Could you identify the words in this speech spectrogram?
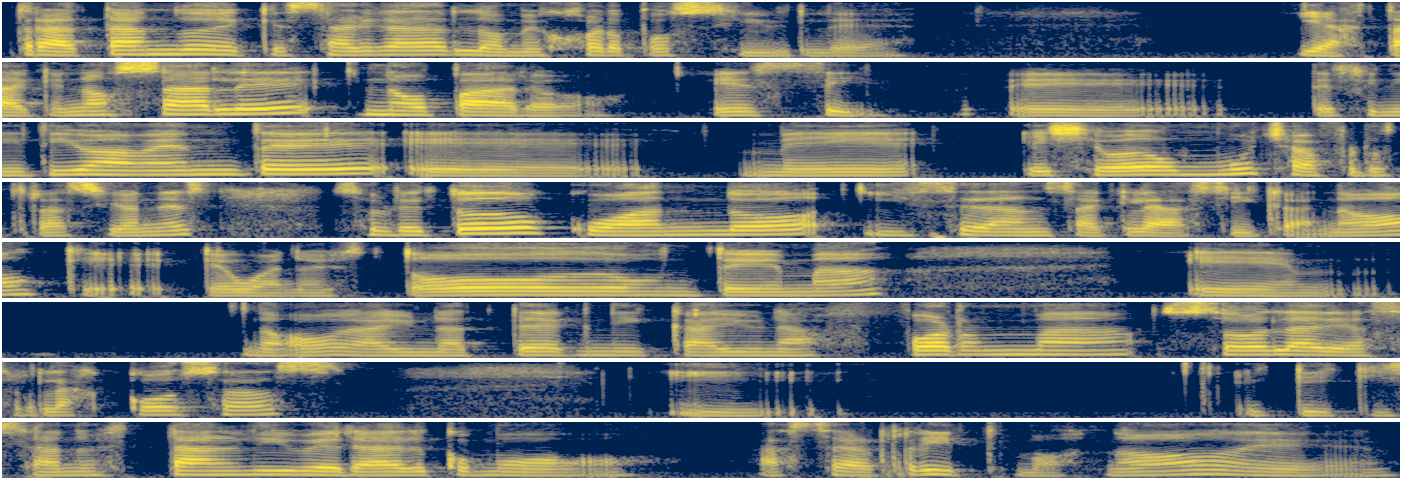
tratando de que salga lo mejor posible. Y hasta que no sale, no paro. Es sí, eh, definitivamente eh, me he llevado muchas frustraciones, sobre todo cuando hice danza clásica, ¿no? Que, que bueno, es todo un tema. Eh, ¿no? Hay una técnica, hay una forma sola de hacer las cosas y, y que quizá no es tan liberal como hacer ritmos, ¿no? Eh,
